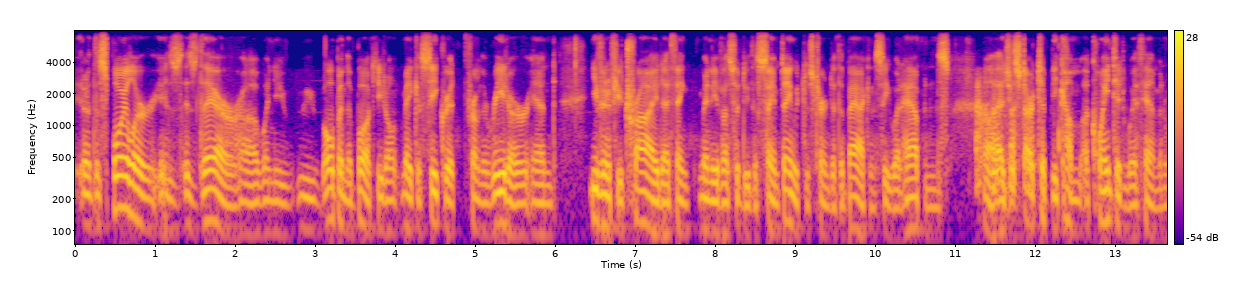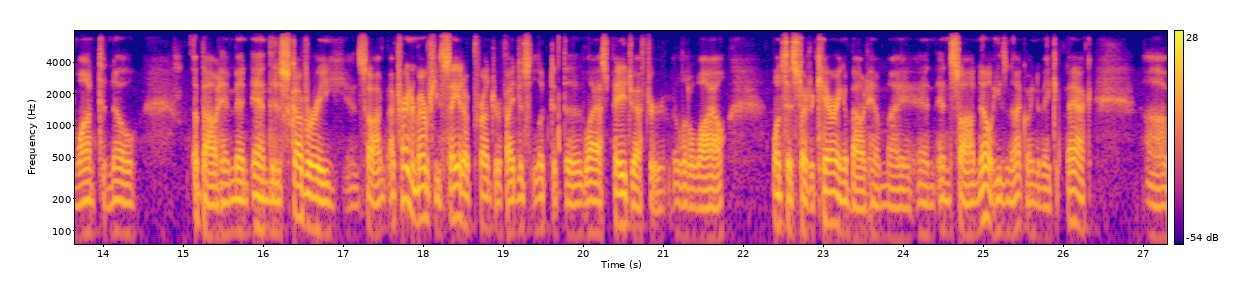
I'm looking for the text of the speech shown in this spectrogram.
you know, the spoiler is is there uh, when you, you open the book. You don't make a secret from the reader, and even if you tried, I think many of us would do the same thing. We just turn to the back and see what happens uh, as you start to become acquainted with him and want to know about him and, and the discovery. So I'm, I'm trying to remember if you say it up front or if I just looked at the last page after a little while once I started caring about him, I and, and saw no, he's not going to make it back. Uh,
